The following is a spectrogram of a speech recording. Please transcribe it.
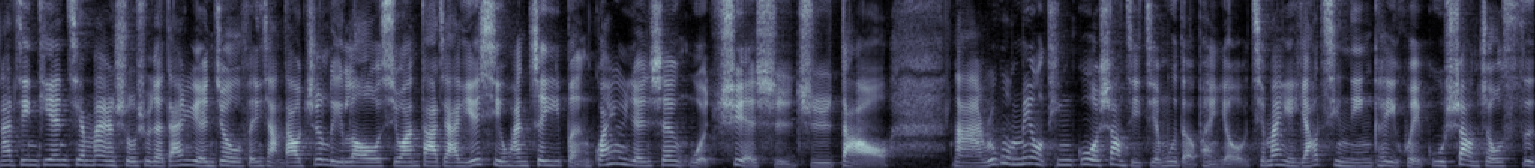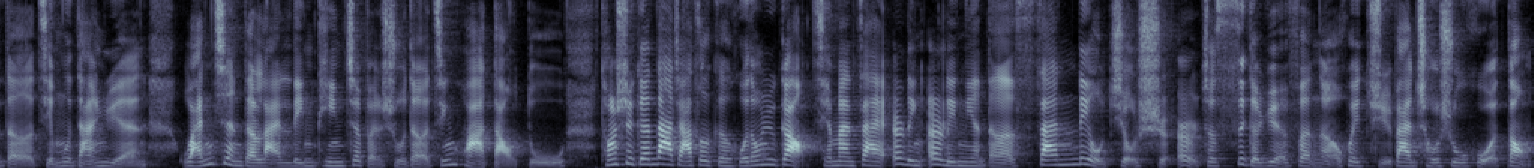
那今天千曼叔叔的单元就分享到这里喽，希望大家也喜欢这一本关于人生，我确实知道。那如果没有听过上集节目的朋友，前曼也邀请您可以回顾上周四的节目单元，完整的来聆听这本书的精华导读。同时跟大家做个活动预告，前曼在二零二零年的三六九十二这四个月份呢，会举办抽书活动。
